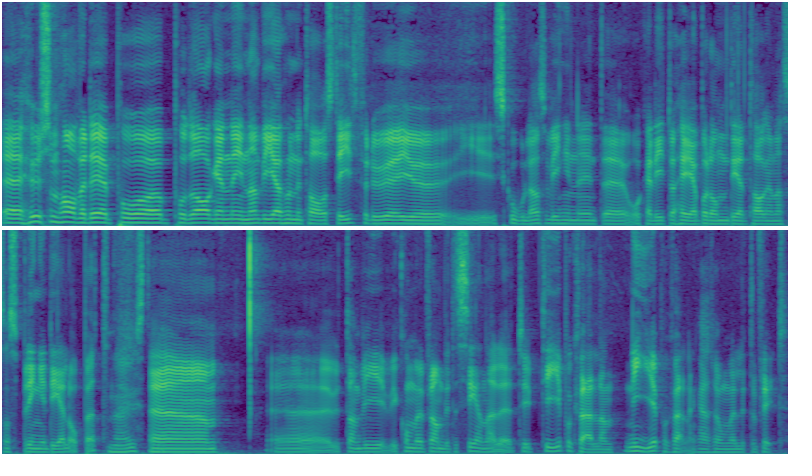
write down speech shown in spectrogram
Eh, hur som haver det på, på dagen innan vi har hunnit ta oss dit, för du är ju i skolan så vi hinner inte åka dit och heja på de deltagarna som springer det loppet. Nej, just det. Eh, utan vi, vi kommer fram lite senare, typ 10 på kvällen, 9 på kvällen kanske om lite flytt.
